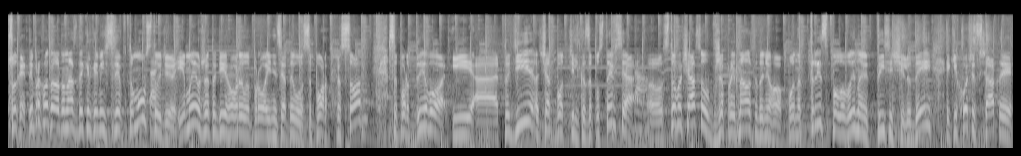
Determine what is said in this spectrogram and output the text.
Слухай, ти приходила до нас декілька місяців тому в студію, і ми вже тоді говорили про ініціативу Support Херсон, Support Диво. І тоді чат-бот тільки запустився. Так. З того часу вже приєдналося до нього понад 3,5 тисячі людей, які хочуть стати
